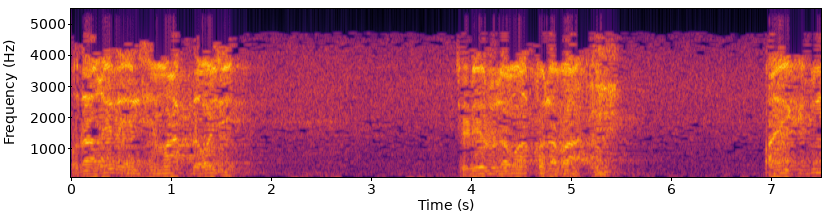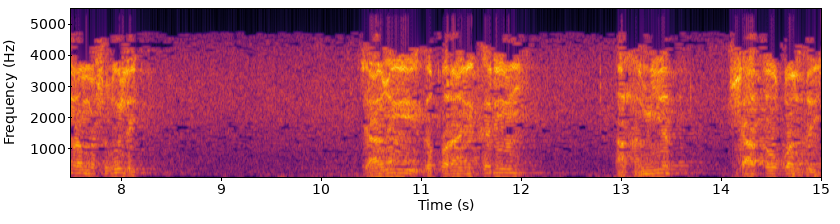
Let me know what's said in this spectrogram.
خدا غیر انحماق دوجی چڑیر علماء طلباء پائے کی دمرا مشغول ہے۔ چاغی دا قرآن کریم اہمیت شاطو پر دی۔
